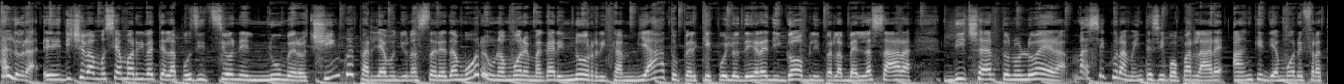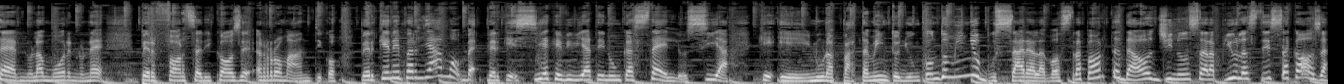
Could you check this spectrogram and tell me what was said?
Allora, eh, dicevamo siamo arrivati alla posizione numero 5, parliamo di una storia d'amore, un amore magari non ricambiato perché quello dei re di Goblin per la bella Sara di certo non lo era, ma sicuramente si può parlare anche di amore fraterno. L'amore non è per forza di cose romantico. Perché ne parliamo? Beh, perché sia che viviate in un castello, sia che in un appartamento di un condominio, bussare alla vostra porta da oggi non sarà più la stessa cosa.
